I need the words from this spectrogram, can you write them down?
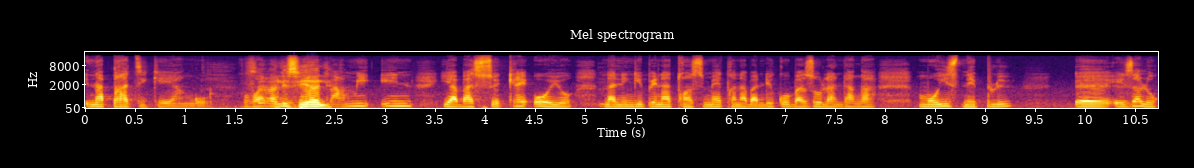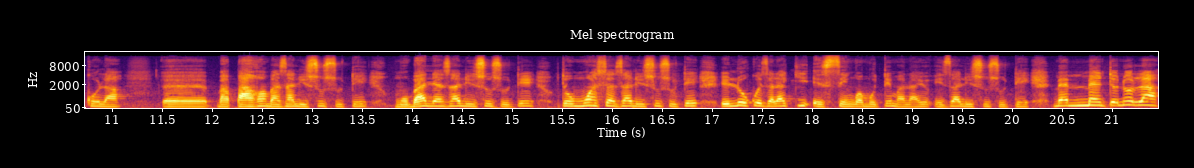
na pratike yango Yali. parmi une ya basecret oyo nalingi mpe na transmettre na bandeko bazolanda nga moïse n'est plus euh, eza lokola euh, baparent baza lisusu te mobali aza lisusu te to mwasi aza lisusu te eloko ezalaki esengwa motema na yo eza lisusu te. Mais maintenant là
